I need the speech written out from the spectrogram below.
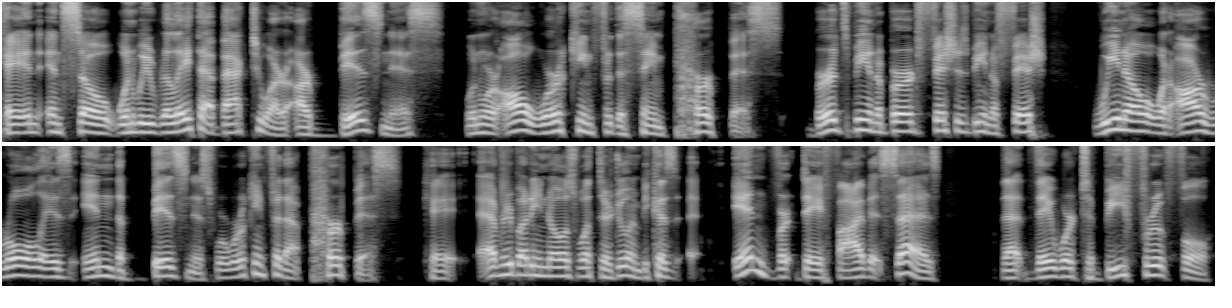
Okay, and and so when we relate that back to our our business, when we're all working for the same purpose, birds being a bird, fish is being a fish. We know what our role is in the business. We're working for that purpose. Okay. Everybody knows what they're doing because eh, in day five, it says that they were to be fruitful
